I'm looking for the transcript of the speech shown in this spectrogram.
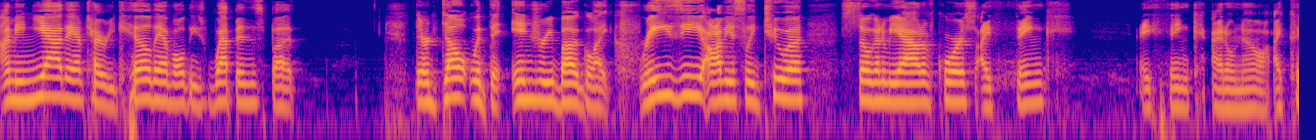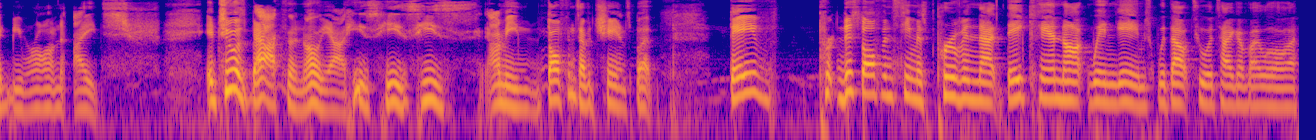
I mean, yeah, they have Tyreek Hill, they have all these weapons, but they're dealt with the injury bug like crazy. Obviously, Tua still going to be out, of course. I think. I think I don't know. I could be wrong. I if Tua's back, then oh yeah, he's he's he's. I mean, Dolphins have a chance, but they've this Dolphins team has proven that they cannot win games without Tua Tagovailoa.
